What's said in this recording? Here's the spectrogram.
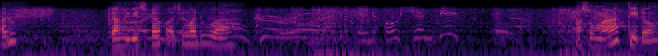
aduh yang di dispel kok cuma dua langsung mati dong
